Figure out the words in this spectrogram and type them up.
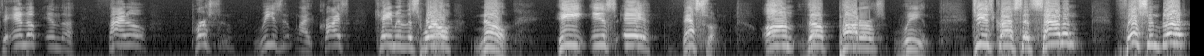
to end up in the final person reason why Christ came in this world? No. He is a vessel on the potter's wheel. Jesus Christ said, Simon, flesh and blood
